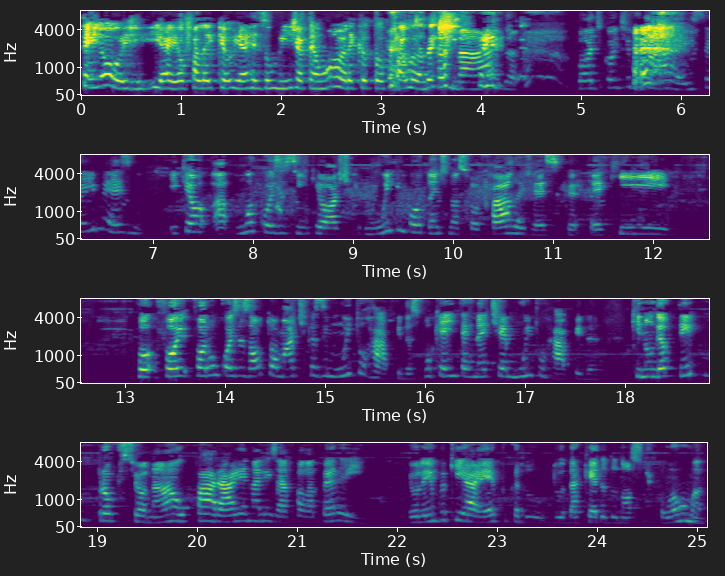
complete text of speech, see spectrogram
tem hoje. E aí eu falei que eu ia resumir, já tem uma hora que eu tô falando aqui. Nada. Pode continuar, é isso aí mesmo. E que eu, uma coisa assim que eu acho que muito importante na sua fala, Jéssica, é que foi, foram coisas automáticas e muito rápidas, porque a internet é muito rápida. que não deu tempo profissional parar e analisar, falar, peraí, eu lembro que a época do, do, da queda do nosso diploma,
